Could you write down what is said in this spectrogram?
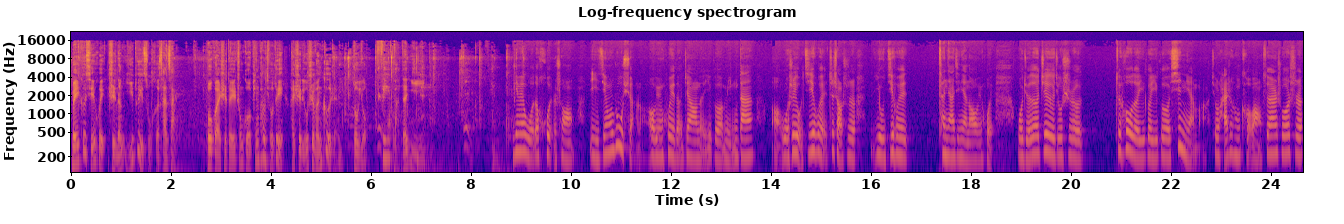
每个协会只能一对组合参赛，不管是对中国乒乓球队还是刘诗雯个人，都有非凡的意义。因为我的混双已经入选了奥运会的这样的一个名单，啊，我是有机会，至少是有机会参加今年的奥运会。我觉得这个就是。最后的一个一个信念吧，就是还是很渴望。虽然说是，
